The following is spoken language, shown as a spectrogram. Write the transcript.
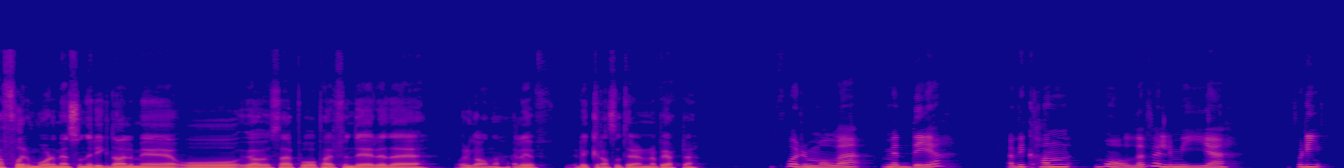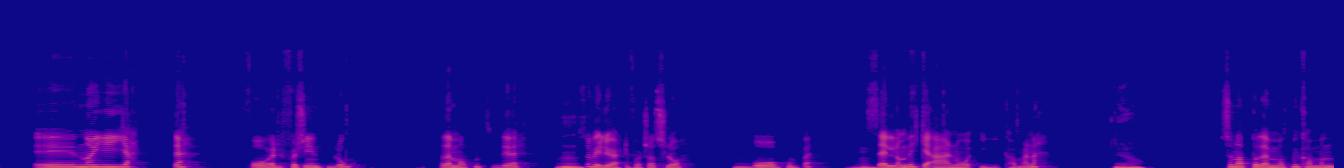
er formålet med en sånn rigg, da? Eller med å øve seg på å perfundere det organet? Eller, eller kransarterene på hjertet? Formålet med det er at vi kan måle veldig mye Fordi eh, når hjertet får forsynt blod på den måten som det gjør, Mm. så vil jo hjertet fortsatt slå Mm. og pumpe. Mm. Selv om det ikke er noe i kamrene. Ja. Sånn at på den måten kan man,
